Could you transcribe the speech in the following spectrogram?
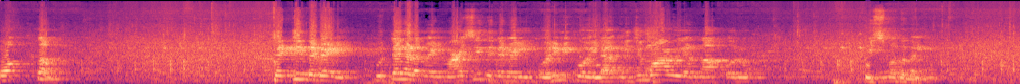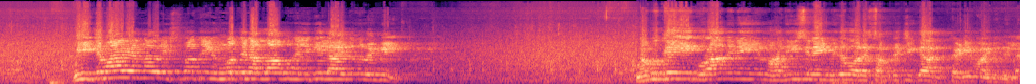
മൊത്തം തെറ്റിന്റെ മേൽ കുറ്റങ്ങളുടെ മേൽ മാഴ്സ്യത്തിന്റെ മേൽ ഒരുമിക്കോയില്ല ഇജുമാവ് എന്ന ഒരു ഇസ്മത്ത് നൽകി. ഈ ഇജുമാവ് എന്ന ഒരു ഇസ്മത്ത് ഈ ഉമ്മത്തിന് അള്ളാഹു നൽകിയില്ലായിരുന്നുവെങ്കിൽ നമുക്ക് ഈ ഖുറാനിനെയും ഹദീസിനെയും ഇതുപോലെ സംരക്ഷിക്കാൻ കഴിയുമായിരുന്നില്ല.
